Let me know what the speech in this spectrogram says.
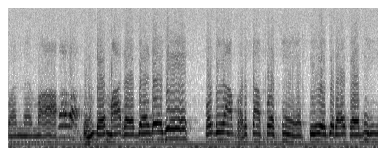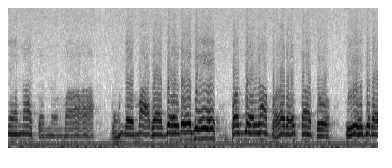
વનમાં, ભૂંડ માર ગડે પગલા ભરતા પછે તેજ રહે નાચનમાં ભૂંડ મારે ગડે છે પગલા ભરતા તો તેજ રહે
